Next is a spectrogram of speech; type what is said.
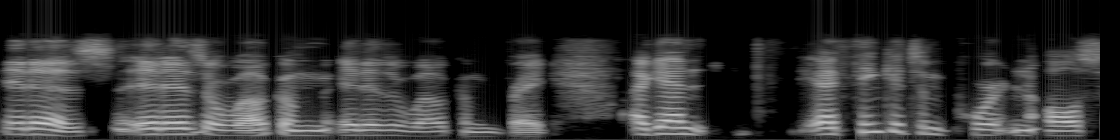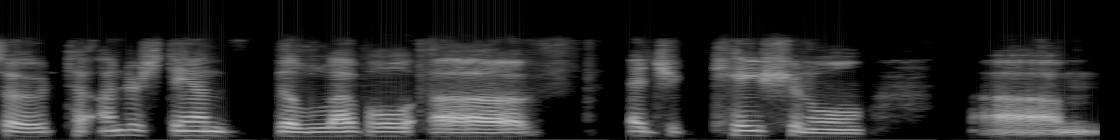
it is. It is a welcome. It is a welcome break. Again, I think it's important also to understand the level of educational um,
